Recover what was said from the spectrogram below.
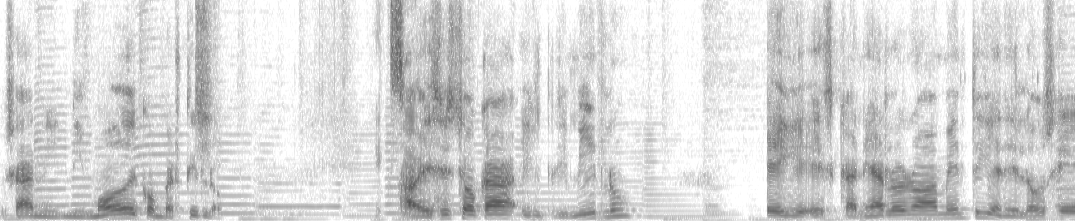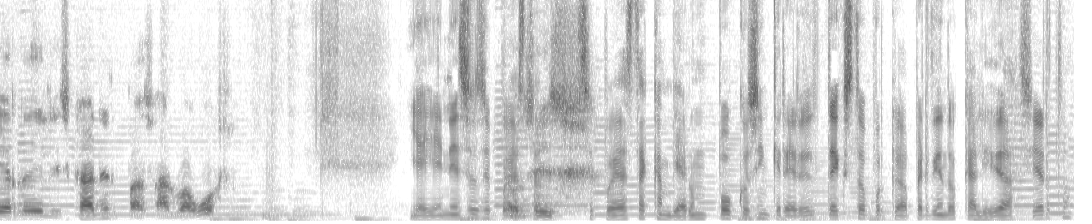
o sea, ni, ni modo de convertirlo. A veces toca imprimirlo, e escanearlo nuevamente y en el OCR del escáner pasarlo a Word. Y ahí en eso se puede, se puede hasta cambiar un poco sin querer el texto porque va perdiendo calidad, ¿cierto?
